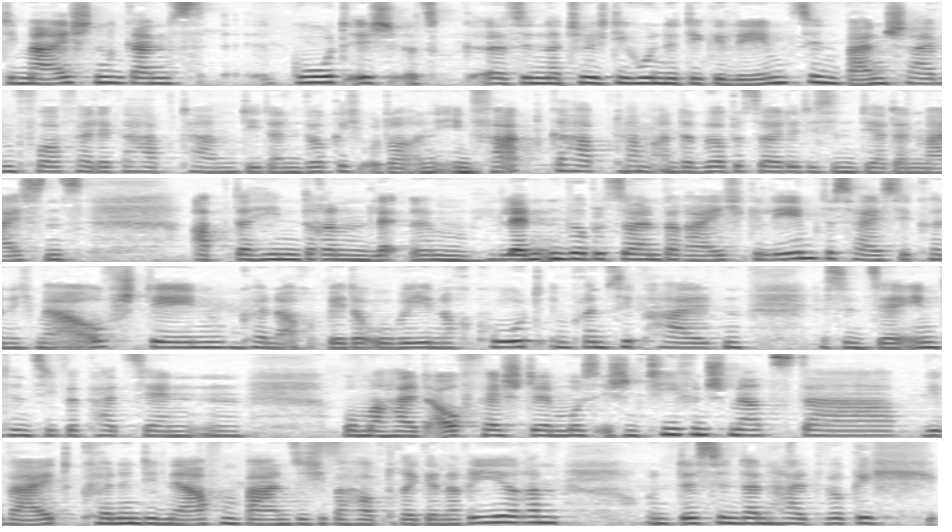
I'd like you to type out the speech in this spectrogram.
die meisten ganz gut ist, äh, sind natürlich die Hunde, die gelähmt sind, Bandscheibenvorfälle gehabt haben, die dann wirklich oder einen Infarkt gehabt haben an der Wirbelsäule. Die sind ja dann meistens ab der hinteren Lendenwirbelsäulenbereich gelähmt. Das heißt, sie können nicht mehr aufstehen, können auch weder Urin noch Kot im Prinzip halten. Das sind sehr intensive Patienten, wo man halt auch feststellen muss, ist ein Tiefenschmerz da? Wie weit können die Nervenbahnen sich überhaupt regenerieren? Und das sind dann halt wirklich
